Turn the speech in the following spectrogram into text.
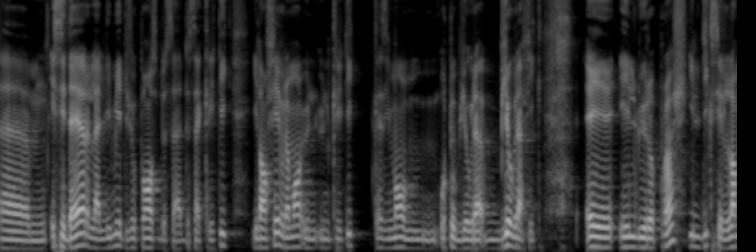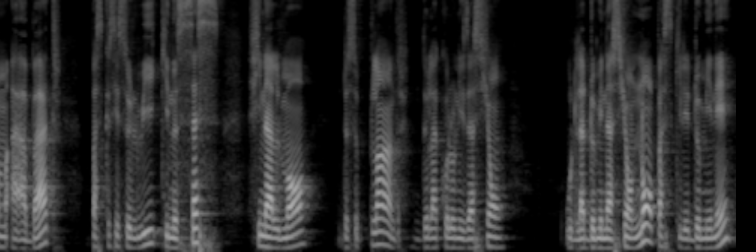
euh, et c'est d'ailleurs la limite, je pense, de sa, de sa critique. Il en fait vraiment une, une critique quasiment autobiographique. Et, et, il lui reproche, il dit que c'est l'homme à abattre parce que c'est celui qui ne cesse finalement de se plaindre de la colonisation ou de la domination, non parce qu'il est dominé,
